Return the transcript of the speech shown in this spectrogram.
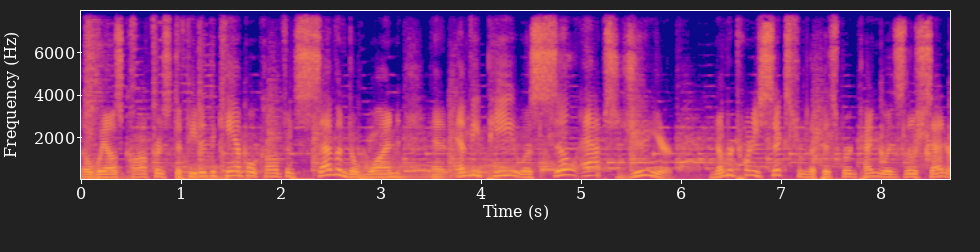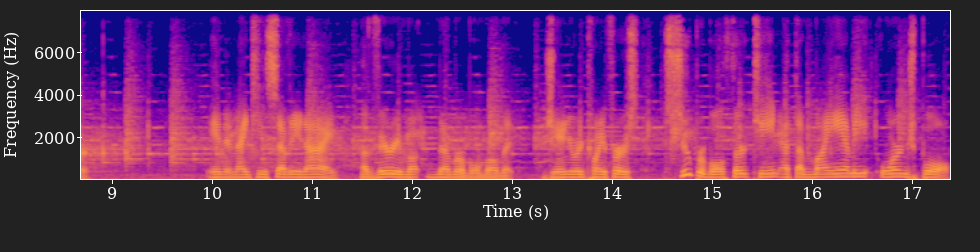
The Wales Conference defeated the Campbell Conference 7 1, and MVP was Syl Apps Jr., number 26 from the Pittsburgh Penguins, their center. In 1979, a very mo- memorable moment. January 21st, Super Bowl 13 at the Miami Orange Bowl.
